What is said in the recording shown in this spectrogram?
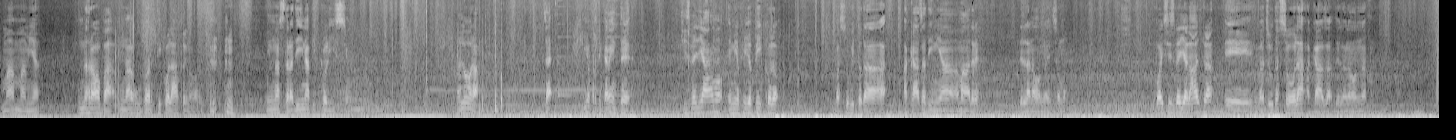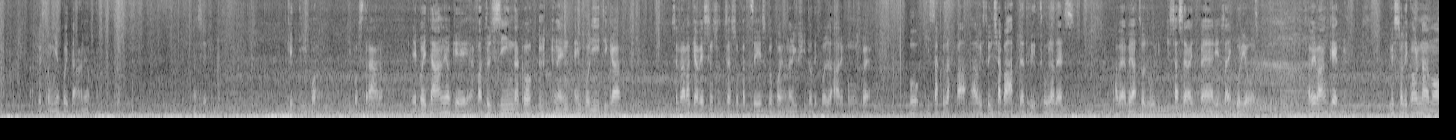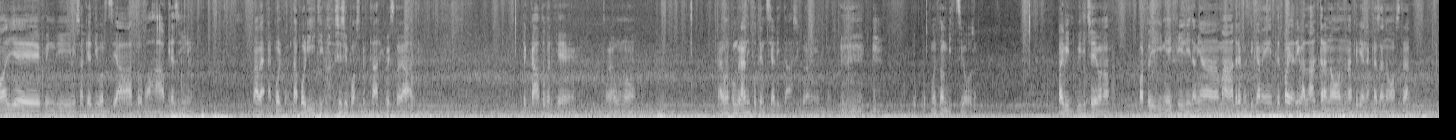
Mamma mia. Una roba, un auto articolato enorme. In una stradina piccolissima. Allora, cioè, io praticamente ci svegliamo e mio figlio piccolo va subito da, a casa di mia madre, della nonna insomma. Poi si sveglia l'altra e va giù da sola a casa della nonna. Ah, questo è un mio coetaneo. Ah, sì. Che tipo, tipo strano. Mio coetaneo che ha fatto il sindaco, è in politica, sembrava che avesse un successo pazzesco, poi non è riuscito a decollare comunque. Boh, chissà cosa fa. L'ho visto in ciabatte addirittura adesso. Vabbè, beato lui, chissà se era in ferie, sarei curioso. Aveva anche messo le corna alla moglie, quindi mi sa che è divorziato. Wow, casino. Vabbè, pol- da politico se si può aspettare questo e altro. Peccato perché era uno è uno con grandi potenzialità sicuramente, molto ambizioso. Poi vi, vi dicevo, no? porto i, miei figli da mia madre praticamente, poi arriva l'altra nonna che viene a casa nostra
